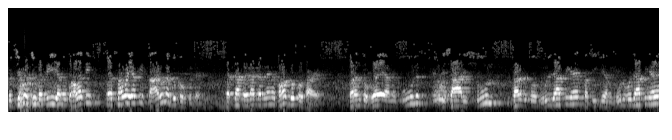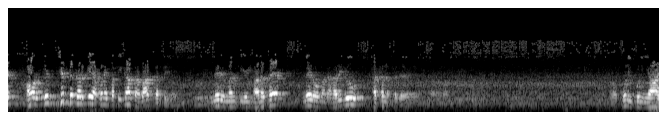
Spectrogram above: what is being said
तो जो जुबती अनुभवती, प्रसवयती में दुख हो जाए बच्चा पैदा करने में बहुत दुख होता है। परंतु वह अनुकूल विशाल स्थूल दर्द को भूल जाती है, पति के अनुकूल हो जाती है और फिर जिद करके अपने पति का सहवास करती है। मेरे मन की यही हालत है। मेरो मन हरिजु, हठन सजय। पुनि पुनि आई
